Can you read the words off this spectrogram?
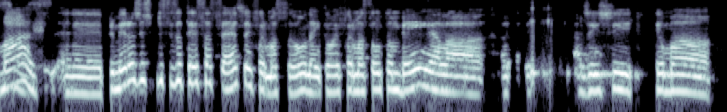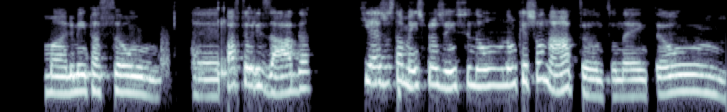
Mas, é, primeiro a gente precisa ter esse acesso à informação, né? Então, a informação também, ela, a, gente tem uma, uma alimentação é, pasteurizada, que é justamente para a gente não, não questionar tanto, né? Então,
